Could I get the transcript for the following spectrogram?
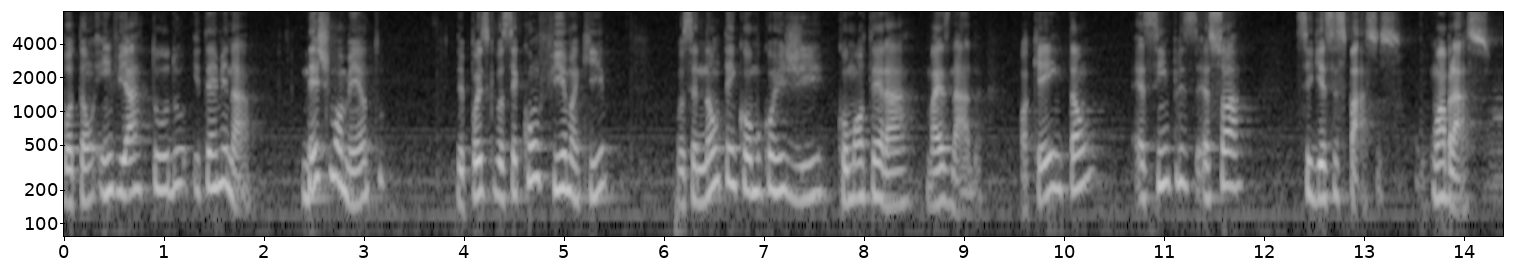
botão enviar tudo e terminar. Neste momento, depois que você confirma aqui, você não tem como corrigir, como alterar mais nada. Ok? Então, é simples, é só seguir esses passos. Um abraço.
